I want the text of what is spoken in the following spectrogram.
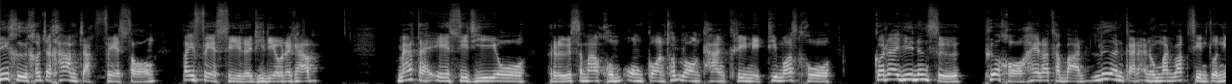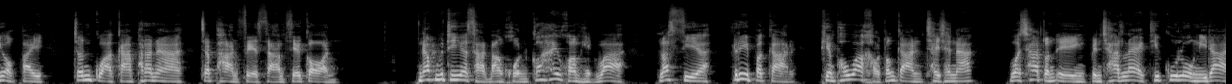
นี่คือเขาจะข้ามจากเฟส 2 ไปเฟส 4 เลยทีเดียวนะครับ แม้แต่ ACTO หรือสมาคมองค์กรทดลองทางคลินิกที่มอสโกก็ได้ยื่นหนังสือเพื่อขอให้รัฐบาลเลื่อนการอนุมัติวัคซีนตัวนี้ออกไป จนกว่าการพัฒนาจะผ่านเฟส 3 เสียก่อน นักวิทยาศาสตร์บางคนก็ให้ความเห็นว่ารัสเซียรีบประกาศ เพียงเพราะว่าเขาต้องการชัยชนะ ว่าชาติตนเองเป็นชาติแรกที่กู้โลกนี้ได้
